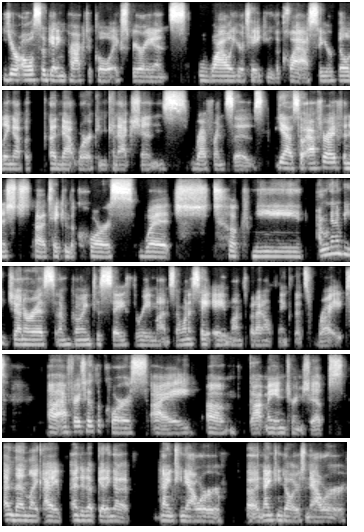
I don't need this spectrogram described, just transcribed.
you're also getting practical experience while you're taking the class. So you're building up a, a network and connections, references. Yeah, so after I finished uh, taking the course, which took me, I'm going to be generous and I'm going to say three months. I want to say a month, but I don't think that's right. Uh, after I took the course, I um, got my internships and then like I ended up getting a 19 hour, uh, $19 an hour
